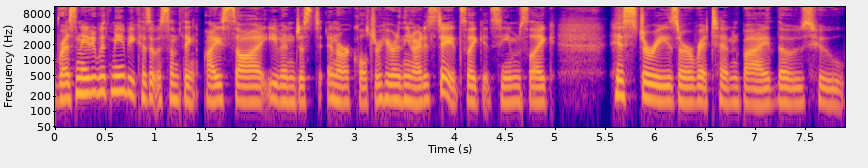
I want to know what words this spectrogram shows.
resonated with me because it was something I saw even just in our culture here in the United States. Like it seems like histories are written by those who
